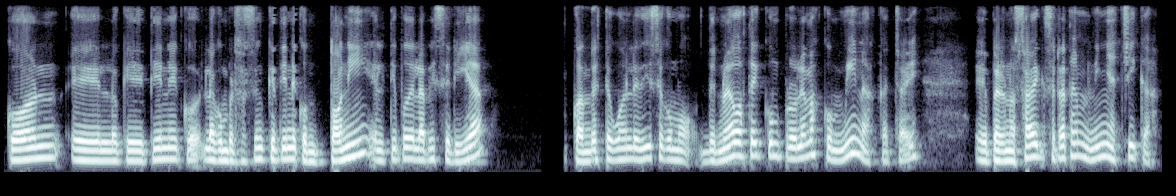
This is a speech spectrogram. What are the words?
con eh, lo que tiene, la conversación que tiene con Tony, el tipo de la pizzería, cuando este weón le dice como, de nuevo estoy con problemas con minas, ¿cachai? Eh, pero no sabe que se trata de una niña chica.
